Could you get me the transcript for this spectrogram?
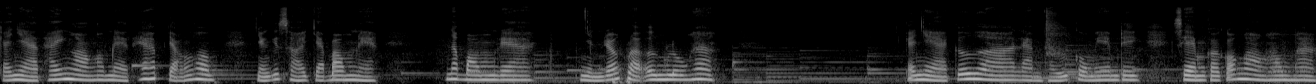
Cả nhà thấy ngon không nè? Thấy hấp dẫn không? Những cái sợi chà bông nè, Nó bông ra Nhìn rất là ưng luôn ha. Cả nhà cứ ờ, làm thử cùng em đi, Xem coi có ngon không ha.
